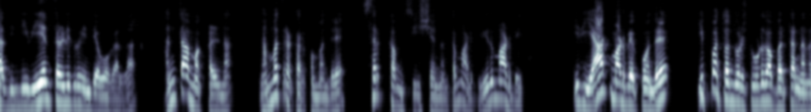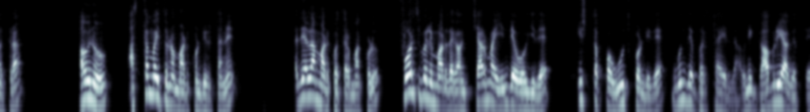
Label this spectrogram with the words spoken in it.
ಅದು ನೀವೇನು ತಳ್ಳಿದ್ರು ಹಿಂದೆ ಹೋಗಲ್ಲ ಅಂಥ ಮಕ್ಕಳನ್ನ ನಮ್ಮ ಹತ್ರ ಕರ್ಕೊಂಬಂದರೆ ಸರ್ಕಮ್ಸಿಷನ್ ಅಂತ ಮಾಡ್ತೀವಿ. ಇದು ಮಾಡಬೇಕು. ಇದು ಯಾಕೆ ಮಾಡಬೇಕು ಅಂದರೆ ಇಪ್ಪತ್ತೊಂದು ವರ್ಷದ ಹುಡುಗ ಬರ್ತಾನೆ ನನ್ನ ಹತ್ರ ಅವನು ಅಸ್ತಮೈಥುನ ಮಾಡ್ಕೊಂಡಿರ್ತಾನೆ. ಅದೆಲ್ಲ ಮಾಡ್ಕೋತಾರೆ ಮಕ್ಕಳು. ಫೋರ್ಸ್ಬಲಿ ಮಾಡಿದಾಗ ಅವನ ಚರ್ಮ ಹಿಂದೆ ಹೋಗಿದೆ. ಇಷ್ಟಪ್ಪ ಊದ್ಕೊಂಡಿದೆ. ಮುಂದೆ ಬರ್ತಾ ಇಲ್ಲ. ಅವನಿಗೆ ಗಾಬರಿ ಆಗುತ್ತೆ.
